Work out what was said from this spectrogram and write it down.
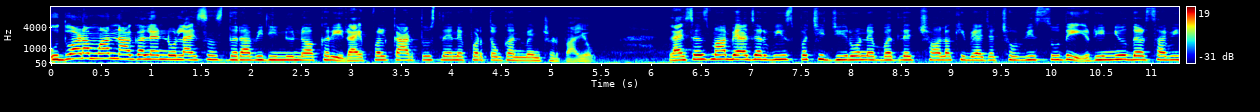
ઉદવાડામાં નાગાલેન્ડનું લાયસન્સ ધરાવી રિન્યૂ ન કરી રાઇફલ, કારતૂસ લઈને ફરતો ગનમેન ઝડપાયો લાયસન્સમાં બે હજાર વીસ પછી જીરોને બદલે છ લખી બે હજાર છવ્વીસ સુધી રિન્યૂ દર્શાવી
